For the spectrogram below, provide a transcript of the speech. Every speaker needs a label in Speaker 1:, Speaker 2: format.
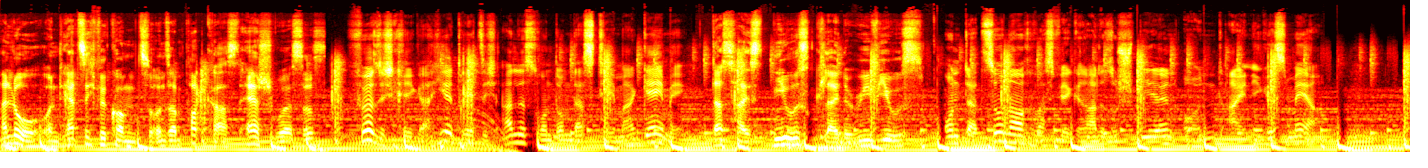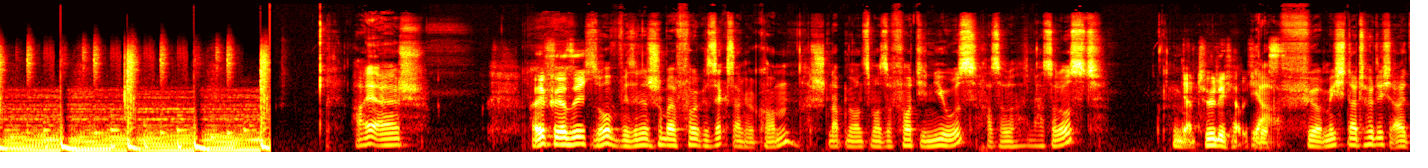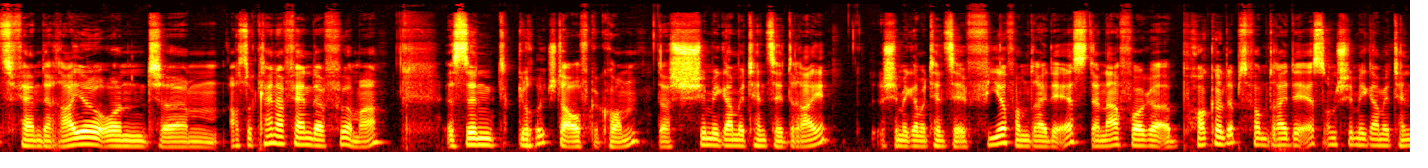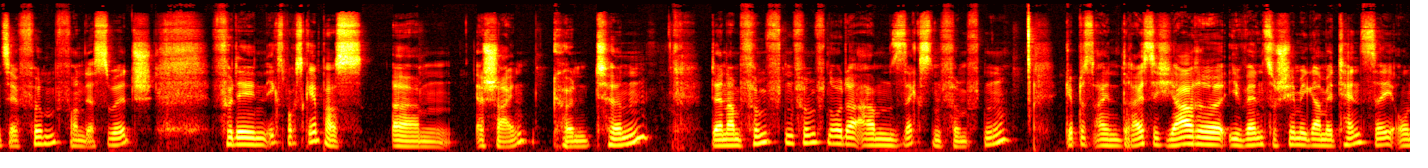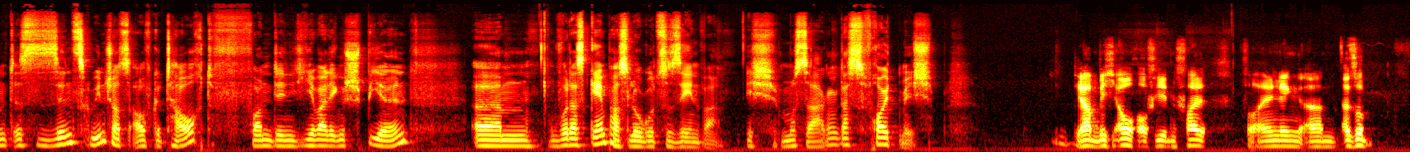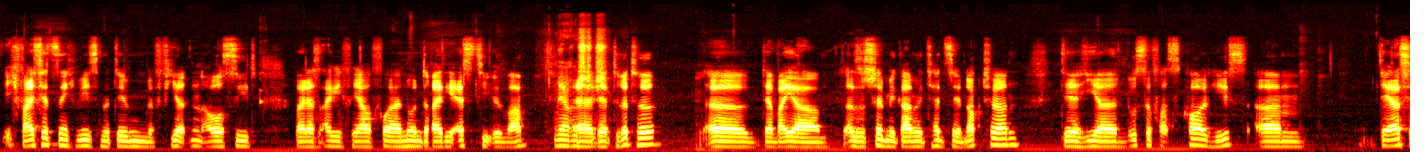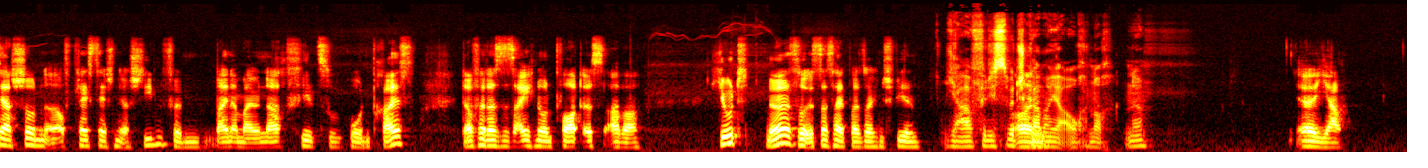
Speaker 1: Hallo und herzlich willkommen zu unserem Podcast Ash vs.
Speaker 2: Pfirsichkrieger. Hier dreht sich alles rund um das Thema Gaming.
Speaker 1: Das heißt News, kleine Reviews
Speaker 2: Und dazu noch, was wir gerade so spielen und einiges mehr. Hi Ash.
Speaker 3: Hi Pfirsich.
Speaker 2: So, wir sind jetzt schon bei Folge 6 angekommen. Schnappen wir uns mal sofort die News. Hast du, hast du Lust?
Speaker 3: Natürlich habe ich
Speaker 2: Ja,
Speaker 3: Lust.
Speaker 2: für mich natürlich als Fan der Reihe und ähm, auch so kleiner Fan der Firma. Es sind Gerüchte aufgekommen, dass Shin Megami Tensei 3, Shin Megami Tensei 4 vom 3DS, der Nachfolger Apocalypse vom 3DS und Shin Megami Tensei 5 von der Switch für den Xbox Game Pass ähm, erscheinen könnten. Denn am 5.5. oder am 6.5. gibt es ein 30 Jahre Event zu Shin Megami Tensei und es sind Screenshots aufgetaucht von den jeweiligen Spielen, ähm, wo das Game Pass Logo zu sehen war. Ich muss sagen, das freut mich.
Speaker 3: Ja, mich auch auf jeden Fall. Vor allen Dingen, ähm, also ich weiß jetzt nicht, wie es mit dem vierten aussieht, weil das eigentlich ja vorher nur ein 3DS-Titel war.
Speaker 2: Ja,
Speaker 3: Äh,
Speaker 2: richtig.
Speaker 3: der dritte, äh, der war ja, also Shin Megami Tensei Nocturne, der hier Lucifer's Call hieß. Ähm, der ist ja schon auf PlayStation erschienen für meiner Meinung nach viel zu hohen Preis. Dafür, dass es eigentlich nur ein Port ist, aber gut, ne? So ist das halt bei solchen Spielen.
Speaker 2: ja, für die Switch
Speaker 3: Und-
Speaker 2: kann man ja auch noch, ne?
Speaker 3: Äh, ja.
